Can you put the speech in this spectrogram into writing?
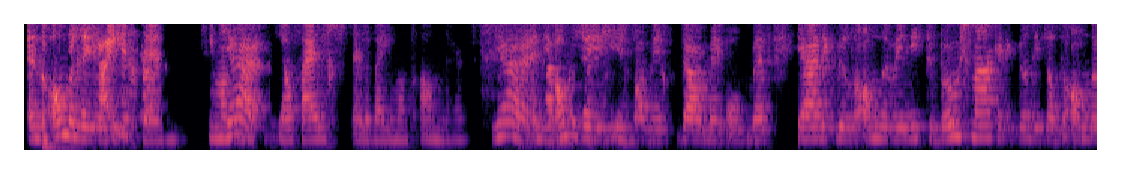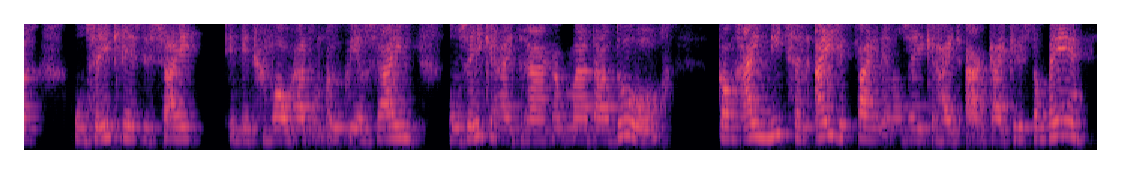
En de andere reageert. Ben. Iemand ja. zichzelf veilig stellen bij iemand anders. Ja, en die ander reageert dan weer daarmee op met ja, en ik wil de ander weer niet te boos maken en ik wil niet dat de ander onzeker is. Dus zij in dit geval gaat dan ook weer zijn onzekerheid dragen, maar daardoor kan hij niet zijn eigen pijn en onzekerheid aankijken. Dus dan ben je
